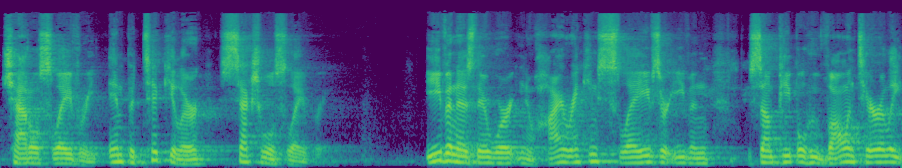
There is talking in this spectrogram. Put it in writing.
chattel slavery, in particular, sexual slavery. Even as there were, you know, high-ranking slaves or even some people who voluntarily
